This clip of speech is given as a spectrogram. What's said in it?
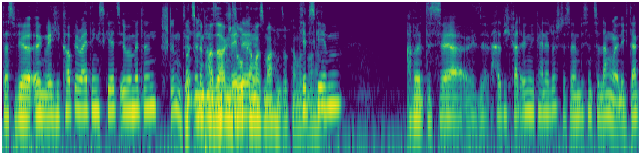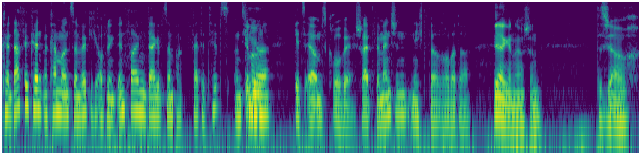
dass wir irgendwelche Copywriting-Skills übermitteln. Stimmt, jetzt könnte man sagen, so kann man es machen, so kann man es Tipps machen. geben. Aber das wäre, habe ich gerade irgendwie keine Lust, das wäre ein bisschen zu langweilig. Da könnt, dafür könnt, kann man uns dann wirklich auf LinkedIn folgen, da gibt es ein paar fette Tipps und Genau. hier geht es eher ums Grobe. Schreibt für Menschen, nicht für Roboter. Ja, genau, schon. Das ist ja auch,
